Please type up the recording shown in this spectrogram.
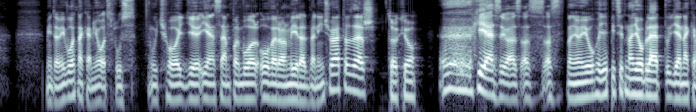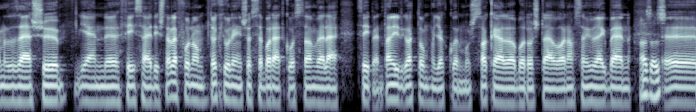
mint ami volt nekem 8 plusz. Úgyhogy ilyen szempontból overall méretben nincs változás. Tök jó. Kijelző az, az, az nagyon jó, hogy egy picit nagyobb lett. Ugye nekem ez az első ilyen Face ID-s telefonom, tök jól én is összebarátkoztam vele, szépen tanítgattam, hogy akkor most szakállal, borostával, napszemüvegben, Azaz.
